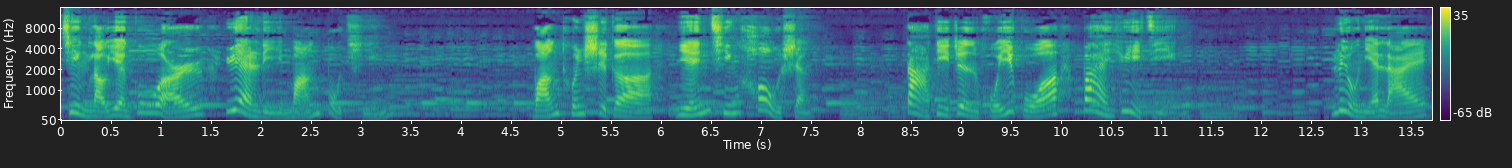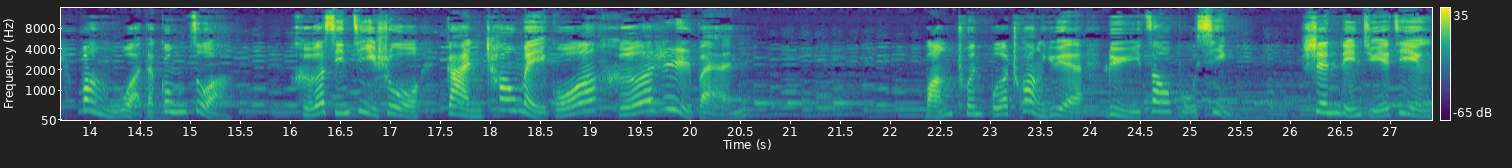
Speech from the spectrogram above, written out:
敬老院孤儿院里忙不停。王吞是个年轻后生，大地震回国办预警，六年来忘我的工作，核心技术赶超美国和日本。王春波创业屡遭不幸，身临绝境，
